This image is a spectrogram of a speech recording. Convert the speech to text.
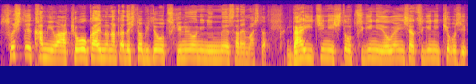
そして神は教会の中で人々を月のように任命されました。第一に使徒次に預言者次に教師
